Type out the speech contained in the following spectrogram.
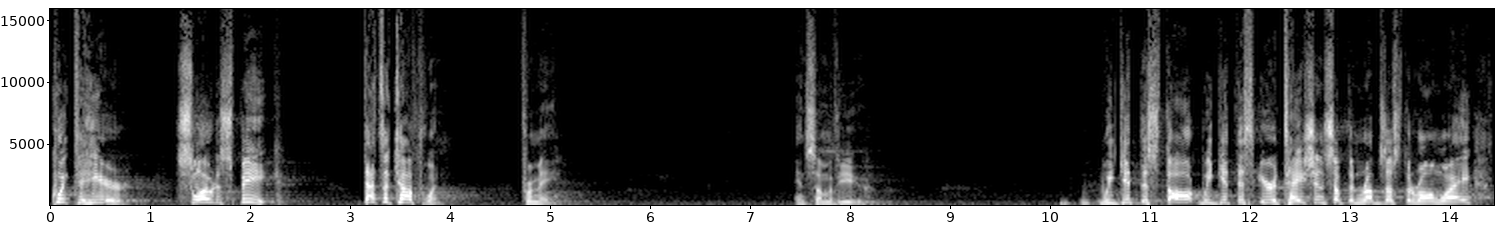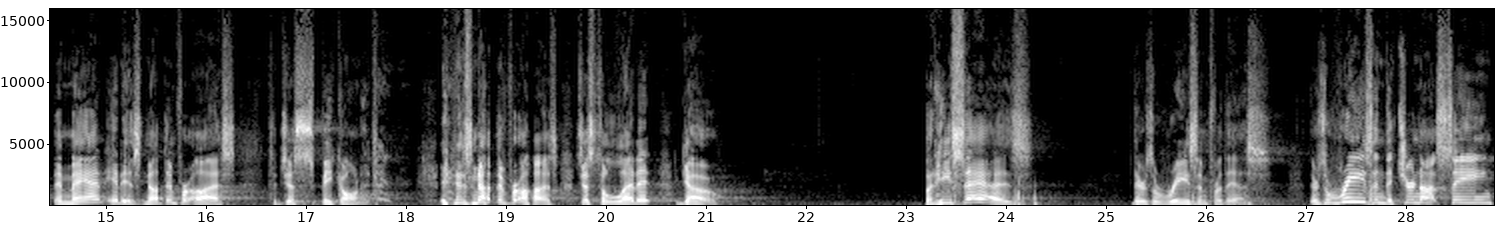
quick to hear, slow to speak. That's a tough one for me. And some of you we get this thought, we get this irritation, something rubs us the wrong way, and man, it is nothing for us to just speak on it. It is nothing for us just to let it go. But he says there's a reason for this. There's a reason that you're not seeing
